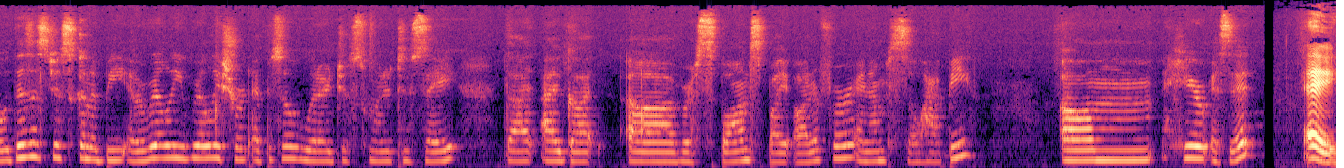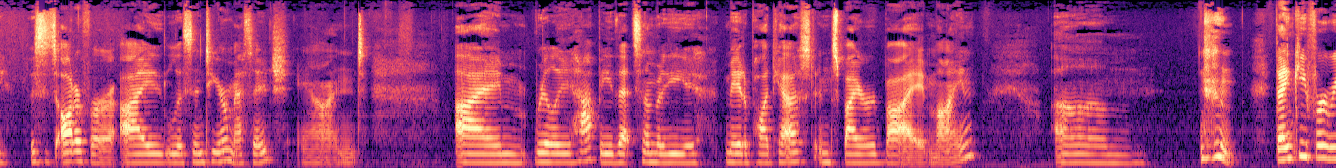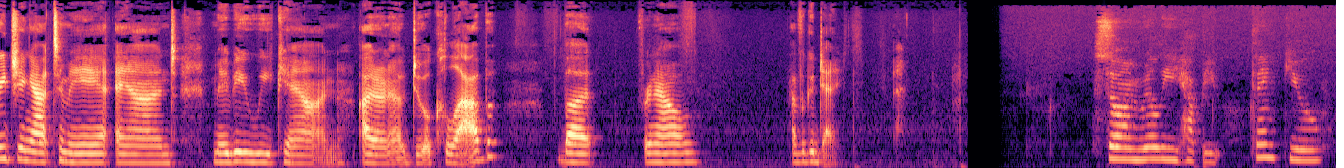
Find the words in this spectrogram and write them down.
So, this is just gonna be a really, really short episode where I just wanted to say that I got a response by Oliver and I'm so happy. Um, here is it. Hey, this is Otterfer. I listened to your message and I'm really happy that somebody made a podcast inspired by mine. Um, thank you for reaching out to me, and maybe we can, I don't know, do a collab. But for now, have a good day. So, I'm really happy. Thank you.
